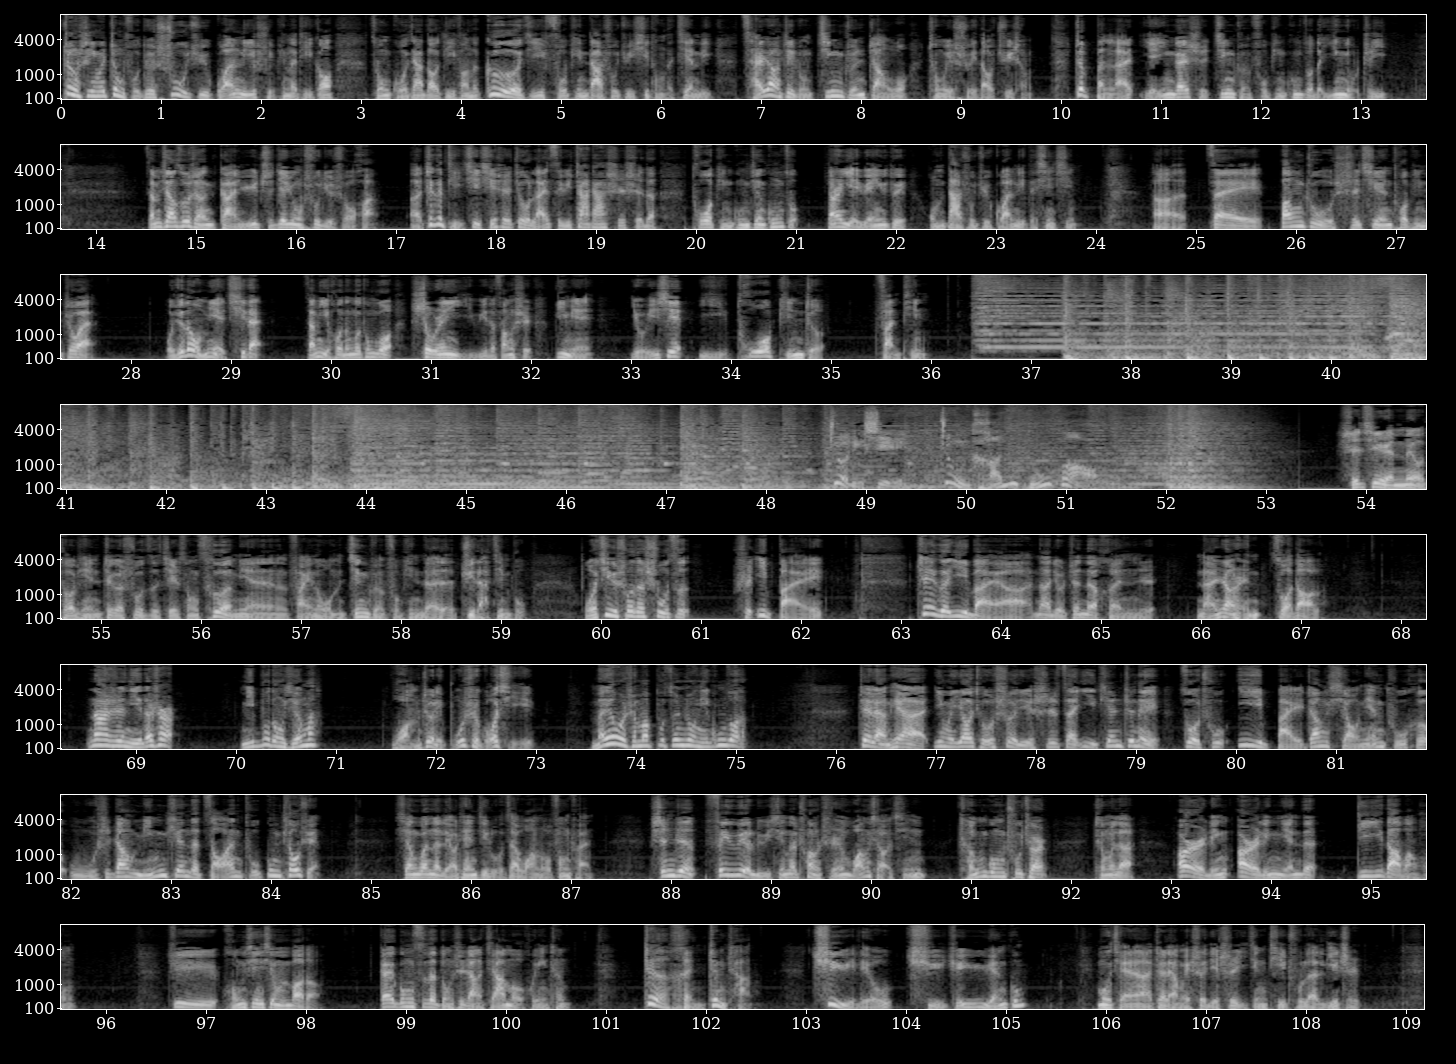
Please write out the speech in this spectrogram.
正是因为政府对数据管理水平的提高，从国家到地方的各级扶贫大数据系统的建立，才让这种精准掌握成为水到渠成。这本来也应该是精准扶贫工作的应有之义。咱们江苏省敢于直接用数据说话啊，这个底气其实就来自于扎扎实实的脱贫攻坚工作。当然也源于对我们大数据管理的信心，啊，在帮助十七人脱贫之外，我觉得我们也期待，咱们以后能够通过授人以渔的方式，避免有一些以脱贫者返贫。这里是。正涵读报，十七人没有脱贫，这个数字其实从侧面反映了我们精准扶贫的巨大进步。我继续说的数字是一百，这个一百啊，那就真的很难让人做到了。那是你的事儿，你不懂行吗？我们这里不是国企，没有什么不尊重你工作的。这两天啊，因为要求设计师在一天之内做出一百张小年图和五十张明天的早安图供挑选，相关的聊天记录在网络疯传。深圳飞跃旅行的创始人王小琴成功出圈，成为了二零二零年的第一大网红。据红星新闻报道，该公司的董事长贾某回应称：“这很正常，去与留取决于员工。”目前啊，这两位设计师已经提出了离职，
